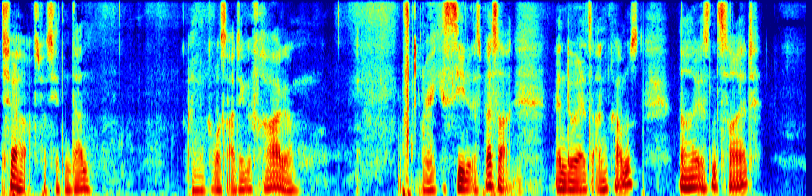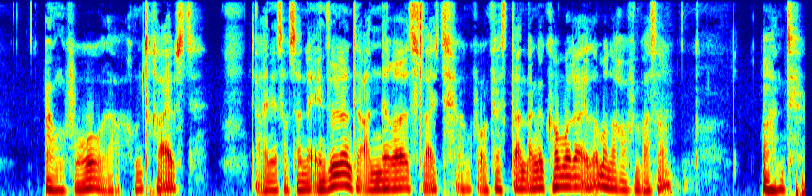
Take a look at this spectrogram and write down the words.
Tja, was passiert denn dann? Eine großartige Frage. Welches Ziel ist besser? Wenn du jetzt ankommst, nach einer gewissen Zeit, irgendwo oder rumtreibst, der eine ist auf seiner Insel und der andere ist vielleicht irgendwo am Festland angekommen oder ist immer noch auf dem Wasser. Und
